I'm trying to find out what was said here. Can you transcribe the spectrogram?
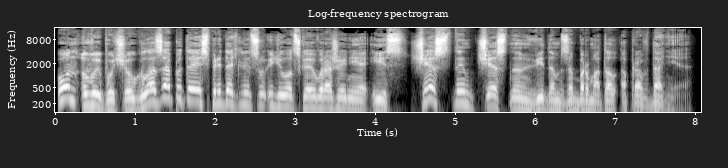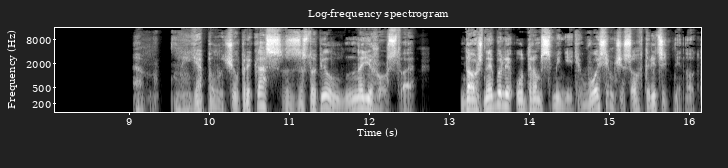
Он выпучил глаза, пытаясь придать лицу идиотское выражение, и с честным-честным видом забормотал оправдание. «Я получил приказ, заступил на дежурство. Должны были утром сменить, восемь часов тридцать минут.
